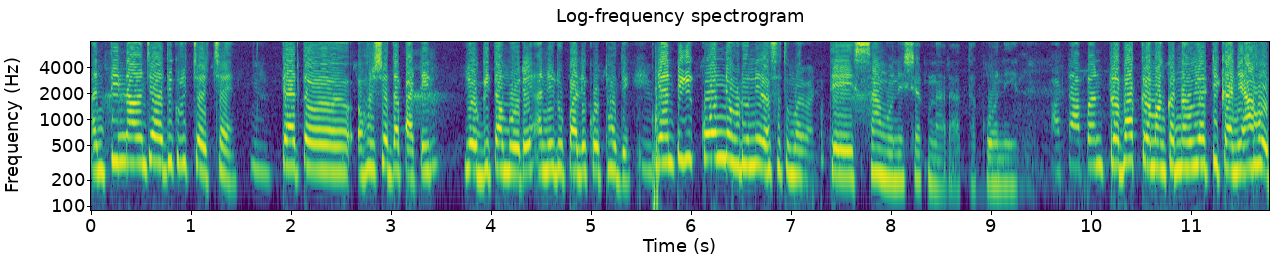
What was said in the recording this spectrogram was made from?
आणि तीन नावांची अधिकृत चर्चा आहे. त्यात अ, हर्षदा पाटील योगिता मोरे आणि रुपाली कोठावदे यांपैकी कोण निवडून येईल असं तुम्हाला वाटतं? ते सांगू नाही शकणार आता कोणी आता आपण प्रभाग क्रमांक नऊ या ठिकाणी आहोत.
